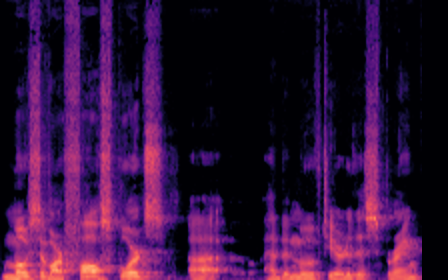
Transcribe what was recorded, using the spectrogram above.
Most of our fall sports uh, have been moved here to this spring.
